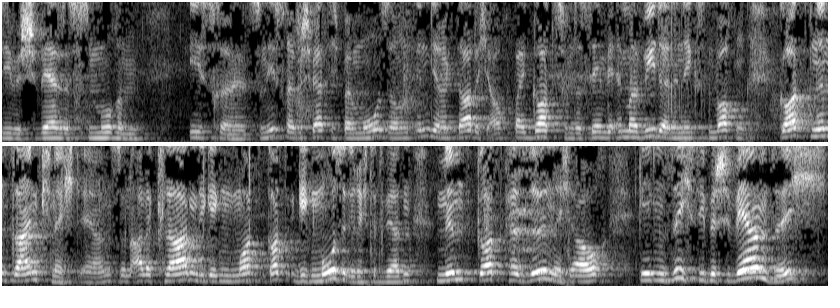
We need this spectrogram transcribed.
die Beschwerde des Murren Israels. Und Israel beschwert sich bei Mose und indirekt dadurch auch bei Gott. Und das sehen wir immer wieder in den nächsten Wochen. Gott nimmt seinen Knecht ernst und alle Klagen, die gegen, Gott, gegen Mose gerichtet werden, nimmt Gott persönlich auch gegen sich. Sie beschweren sich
